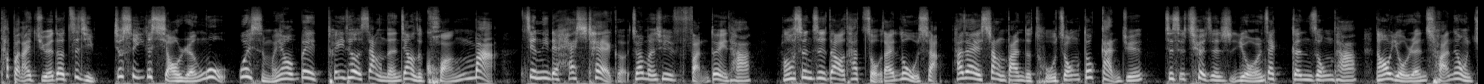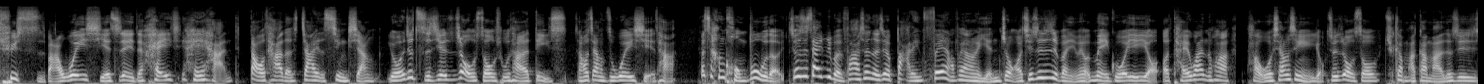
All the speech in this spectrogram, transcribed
他本来觉得自己就是一个小人物，为什么要被推特上的人这样子狂骂？建立的 hashtag 专门去反对他。然后甚至到他走在路上，他在上班的途中都感觉这是确实是有人在跟踪他，然后有人传那种去死吧威胁之类的黑黑函到他的家里的信箱，有人就直接肉搜出他的地址，然后这样子威胁他，那是很恐怖的。就是在日本发生的这个霸凌非常非常的严重啊，其实日本也没有，美国也有，呃，台湾的话，好，我相信也有，就肉搜去干嘛干嘛，就是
